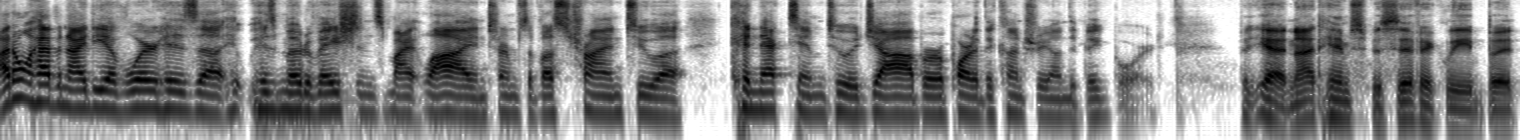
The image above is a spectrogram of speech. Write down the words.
I don't have an idea of where his uh, his motivations might lie in terms of us trying to uh, connect him to a job or a part of the country on the big board. But yeah, not him specifically, but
